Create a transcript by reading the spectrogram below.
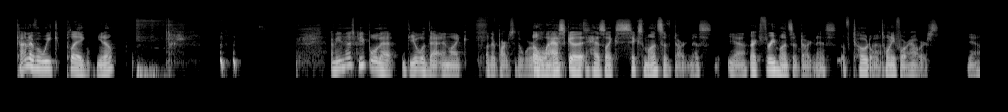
Kind of a weak plague, you know. i mean there's people that deal with that in like other parts of the world? Alaska It's- has like six months of darkness. yeah like three months of darkness of total Wow. 24 hours Yeah.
